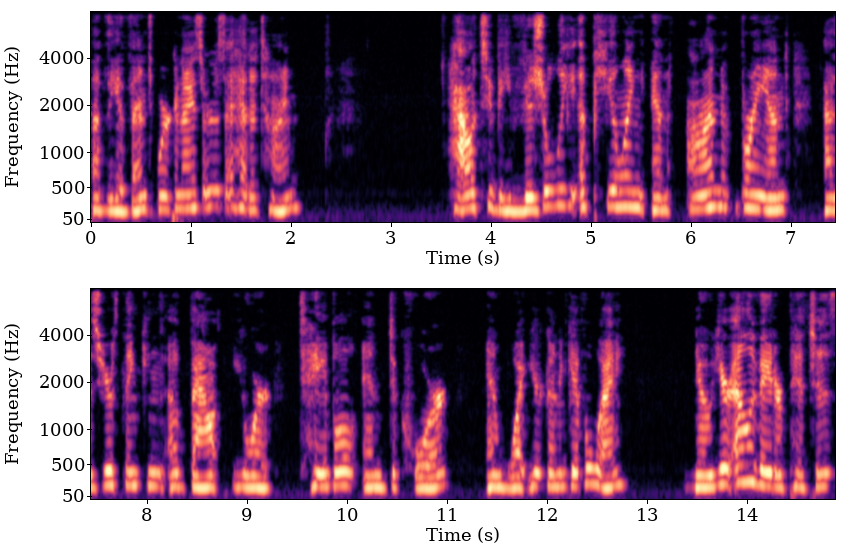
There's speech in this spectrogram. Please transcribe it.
of the event organizers ahead of time, how to be visually appealing and on brand as you're thinking about your table and decor and what you're going to give away, know your elevator pitches,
